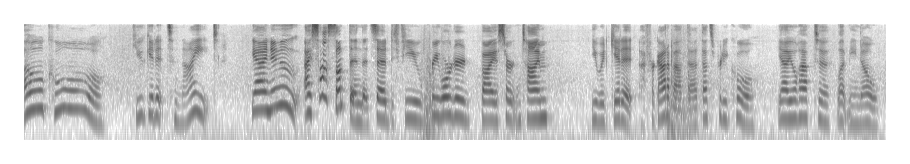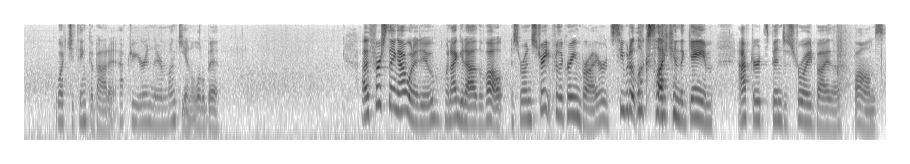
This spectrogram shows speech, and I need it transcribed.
Oh, cool. You get it tonight. Yeah, I knew. I saw something that said if you pre-ordered by a certain time, you would get it. I forgot about that. That's pretty cool. Yeah, you'll have to let me know what you think about it after you're in there monkeying a little bit. Uh, the first thing I want to do when I get out of the vault is run straight for the Greenbrier and see what it looks like in the game after it's been destroyed by the bombs.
